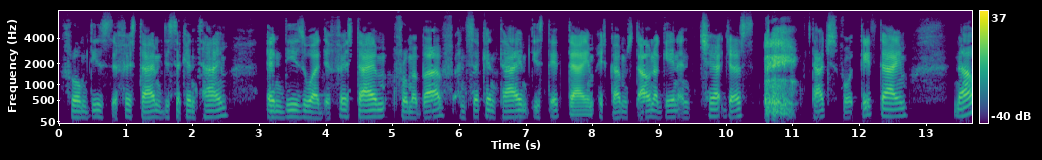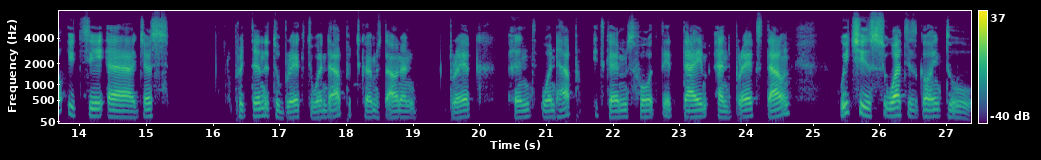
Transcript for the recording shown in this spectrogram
From this the first time the second time and these were the first time from above and second time this third time it comes down again and just touch for third time. Now it's uh, just pretended to break to went up it comes down and break and went up it comes for that time and breaks down which is what is going to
